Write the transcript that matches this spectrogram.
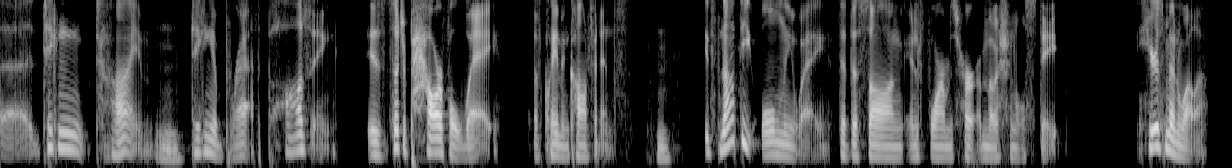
Uh, taking time, taking a breath, pausing is such a powerful way of claiming confidence. Hmm. It's not the only way that the song informs her emotional state. Here's Manuela.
